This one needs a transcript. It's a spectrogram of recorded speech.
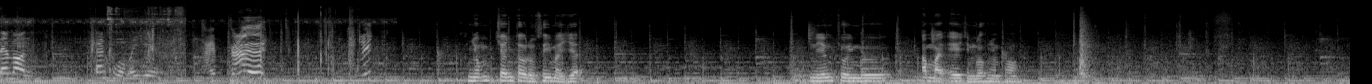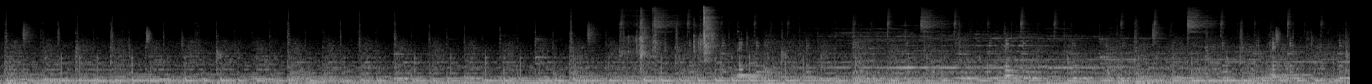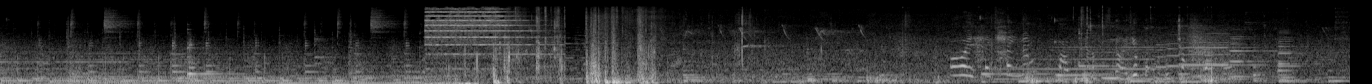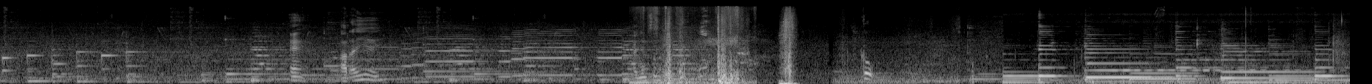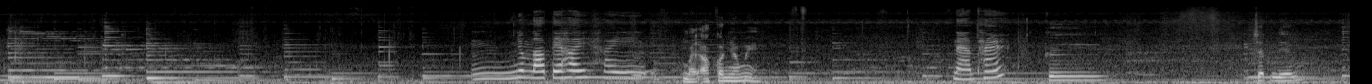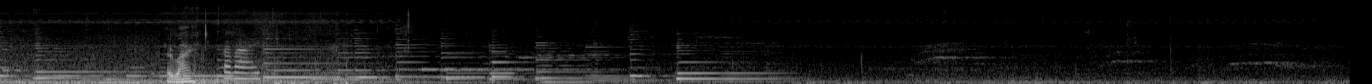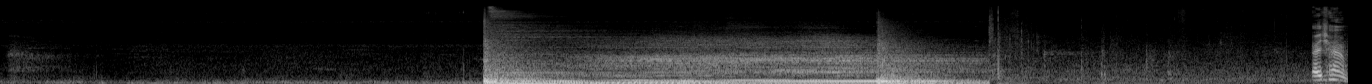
Lemon កាន់ព្រមឲ្យយើង ឯផ្កាយអើយ ខ្ញុំចេញទៅរុស្ស៊ីមួយរយៈនាងជួយមើល MIA ចំនួនខ្ញុំផង អូ ơi hay hay lắm. Mong nào mình nói giúp con một chút Ê, ở đấy gì? anh nhắm xuống Cụ. Ừ, Nhâm lo tê hay hay Mày ở con nhóm mày Nà thá Cứ chất miếng. Bye bye. Bye bye. Ê Trang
